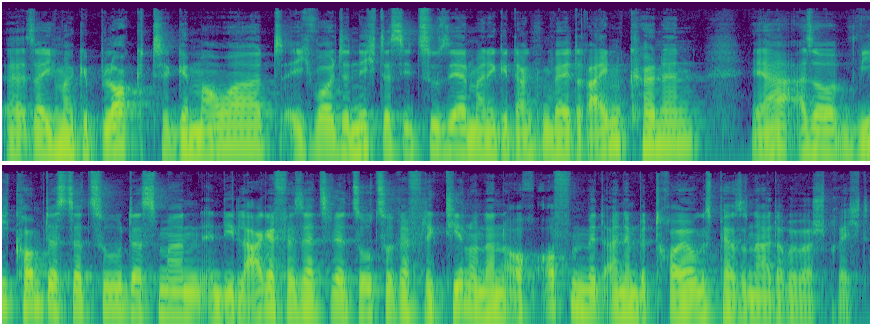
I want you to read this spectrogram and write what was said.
äh, sage ich mal, geblockt, gemauert. Ich wollte nicht, dass sie zu sehr in meine Gedankenwelt rein können. Ja, also wie kommt es dazu, dass man in die Lage versetzt wird, so zu reflektieren und dann auch offen mit einem Betreuungspersonal darüber spricht?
